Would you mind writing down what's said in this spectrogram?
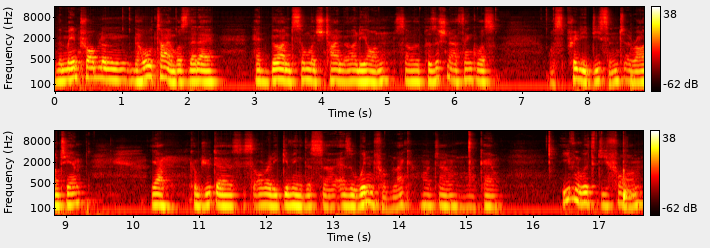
the main problem the whole time was that I had burned so much time early on, so the position I think was was pretty decent around here. Yeah, computer is, already giving this uh, as a win for black. But um, okay, even with d4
